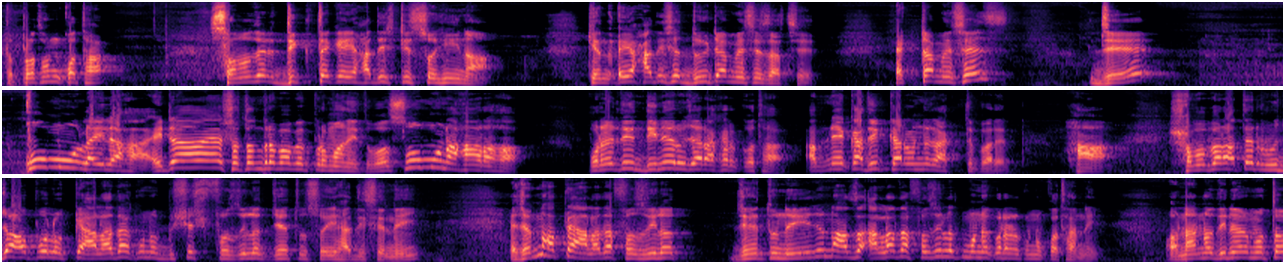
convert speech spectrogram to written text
তো প্রথম কথা, সনদের দিক থেকে এই হাদিসটি সহি না। কিন্তু এই হাদিসের দুইটা মেসেজ আছে। একটা মেসেজ যে, কুমু লাইলাহা, এটা স্বতন্ত্রভাবে প্রমাণিত। ও সোমু নাহারাহা, পরের দিন দিনে রোজা রাখার কথা। আপনি একাধিক কারণে রাখতে পারেন। হ্যাঁ সবাবরাতের রোজা উপলক্ষে আলাদা কোনো বিশেষ ফজিলত যেহেতু সই হাদিসে নেই। এজন্য আপনি আলাদা ফজিলত যেহেতু নেই, এজন্য আজ আলাদা ফজিলত মনে করার কোনো কথা নেই। অন্যান্য দিনের মতো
